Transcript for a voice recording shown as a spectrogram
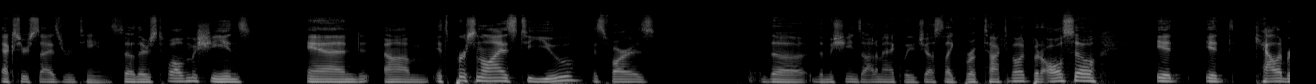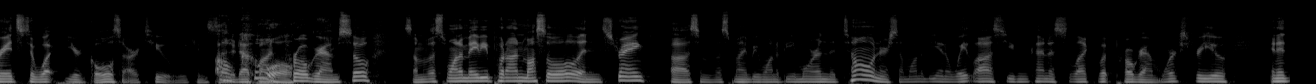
exercise routine. So there's 12 machines, and um, it's personalized to you as far as the the machines automatically adjust, like Brooke talked about. But also, it it calibrates to what your goals are too. We can set Oh, it up cool. on programs. So some of us want to maybe put on muscle and strength. Uh, some of us maybe want to be more in the tone, or some want to be in a weight loss. You can kind of select what program works for you. And it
